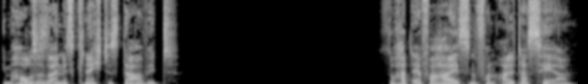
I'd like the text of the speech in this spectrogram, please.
im Hause seines Knechtes David. So hat er verheißen von alters her,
